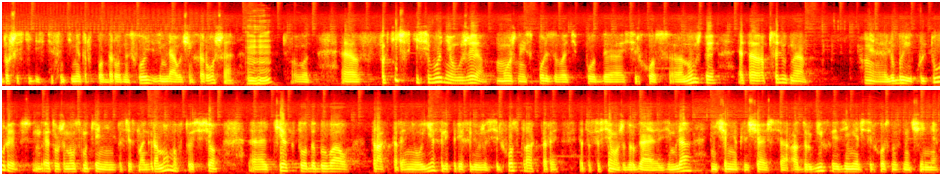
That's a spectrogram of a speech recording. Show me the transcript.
до 60 сантиметров плодородный слой, земля очень хорошая. Угу. Вот. Фактически сегодня уже можно использовать под сельхоз нужды. Это абсолютно любые культуры, это уже на усмотрение непосредственно агрономов, то есть все, э, те, кто добывал тракторы, они уехали, приехали уже сельхозтракторы, это совсем уже другая земля, ничем не отличаешься от других земель сельхозназначения.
